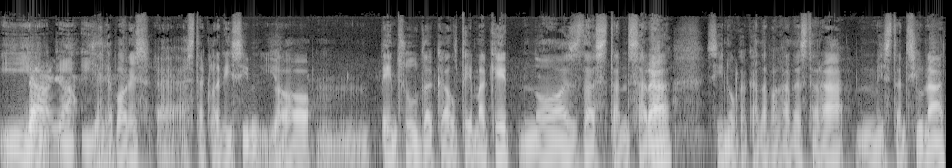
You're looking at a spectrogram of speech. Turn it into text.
I, ja, ja. I, I llavors eh, està claríssim, jo mm, penso de que el tema aquest no es destensarà, sinó que cada vegada estarà més tensionat,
